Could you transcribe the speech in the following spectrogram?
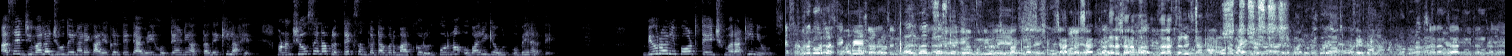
असे जीवाला जीव देणारे कार्यकर्ते त्यावेळी होते आणि आता देखील आहेत. म्हणून शिवसेना प्रत्येक संकटावर मात करून पूर्ण उभारी घेऊन उभे राहते. ब्युरो रिपोर्ट तेज मराठी न्यूज. एक मिनिट. सरांचं आज निधन झालं आहे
